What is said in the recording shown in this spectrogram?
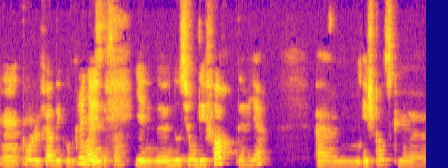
mm. pour le faire découvrir. il, y a une, il, y a une, notion d'effort derrière. Euh, et je pense que euh,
